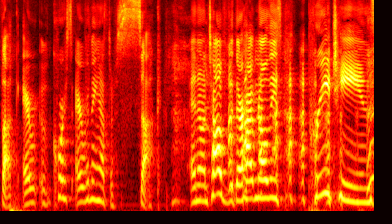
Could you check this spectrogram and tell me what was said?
fuck. Every, of course, everything has to suck, and on top of it, they're having all these preteens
